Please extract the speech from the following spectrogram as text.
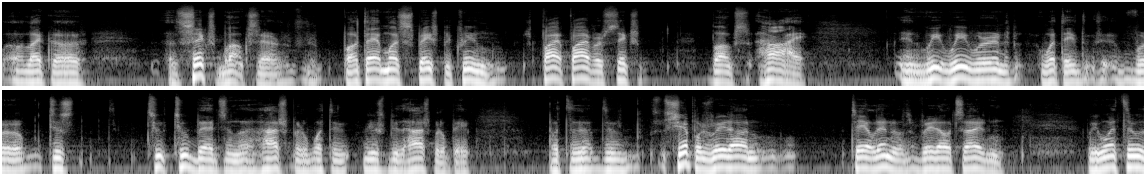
uh, like a, a six bunks there, about that much space between five, five or six bunks high, and we we were in what they were just two two beds in the hospital, what they used to be the hospital bay, but the the ship was right on tail end was right outside and we went through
